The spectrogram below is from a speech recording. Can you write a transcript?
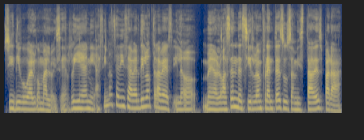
si digo algo malo y se ríen y así no se dice, a ver, dilo otra vez. Y lo, me lo hacen decirlo enfrente de sus amistades para,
